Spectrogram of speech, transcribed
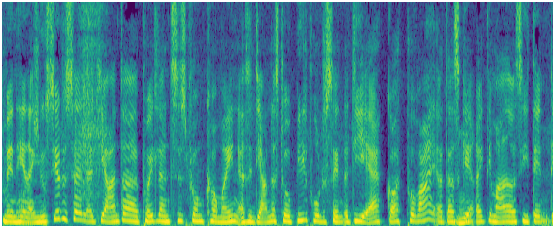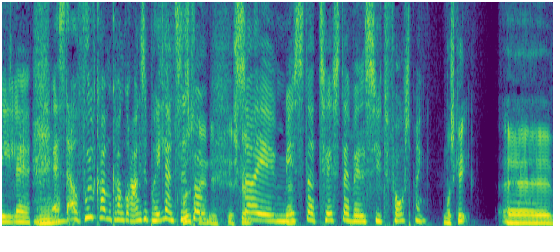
Men Henrik, nu siger du selv, at de andre på et eller andet tidspunkt kommer ind, altså de andre store bilproducenter, de er godt på vej, og der sker mm. rigtig meget også i den del af... Mm. Altså der er jo fuldkommen konkurrence på et eller andet tidspunkt, så øh, mister ja. Tesla vel sit forspring? Måske. Øh,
